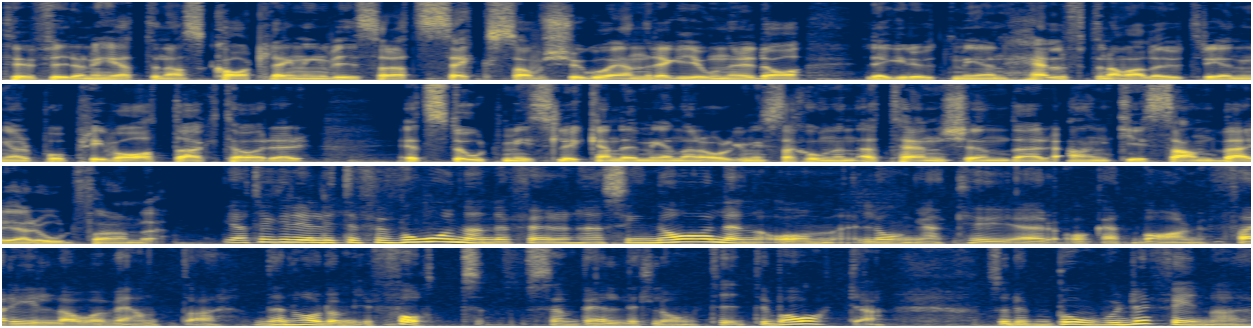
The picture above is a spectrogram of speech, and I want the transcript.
TV4-nyheternas kartläggning visar att 6 av 21 regioner idag lägger ut mer än hälften av alla utredningar på privata aktörer. Ett stort misslyckande menar organisationen Attention där Anki Sandberg är ordförande. Jag tycker det är lite förvånande för den här signalen om långa köer och att barn far illa av att vänta, den har de ju fått sedan väldigt lång tid tillbaka. Så det borde finna,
